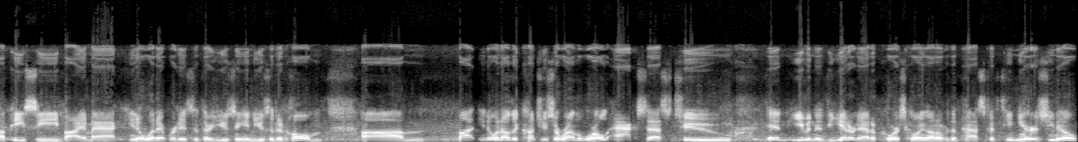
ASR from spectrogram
a PC, buy a Mac, you know, whatever it is that they're using and use it at home. Um, but you know, in other countries around the world, access to, and even the internet, of course, going on over the past 15 years, you know,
